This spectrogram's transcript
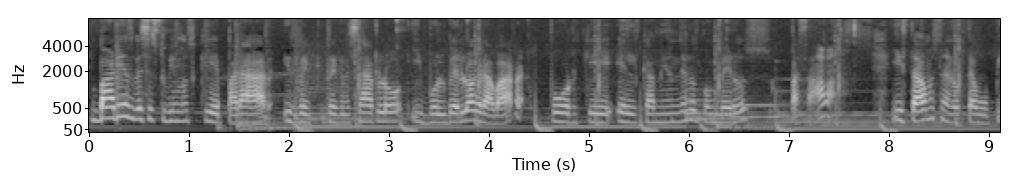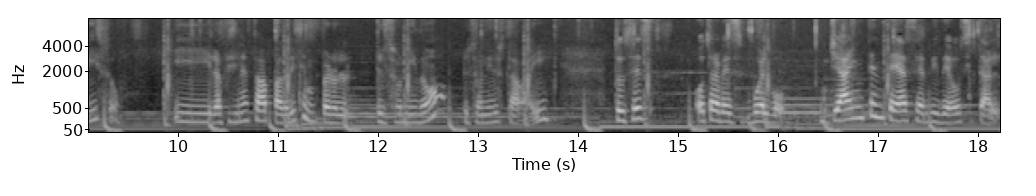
varias veces tuvimos que parar y regresarlo y volverlo a grabar porque el camión de los bomberos pasaba y estábamos en el octavo piso y la oficina estaba padrísima, pero el, sonido, el sonido estaba ahí. Entonces, otra vez vuelvo, ya intenté hacer videos y tal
